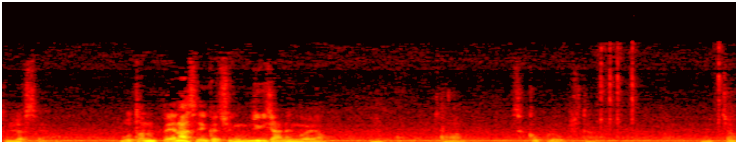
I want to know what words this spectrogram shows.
돌렸어요. 모터는 빼놨으니까 지금 움직이지 않은 거예요. 자, 스코프를 봅시다. 있죠?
